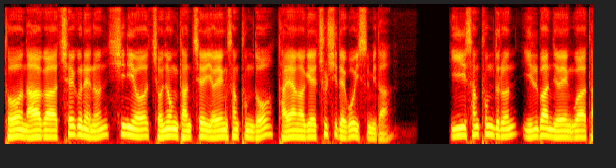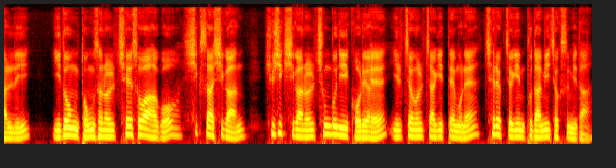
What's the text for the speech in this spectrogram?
더 나아가 최근에는 시니어 전용 단체 여행 상품도 다양하게 출시되고 있습니다. 이 상품들은 일반 여행과 달리 이동 동선을 최소화하고 식사 시간, 휴식 시간을 충분히 고려해 일정을 짜기 때문에 체력적인 부담이 적습니다.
